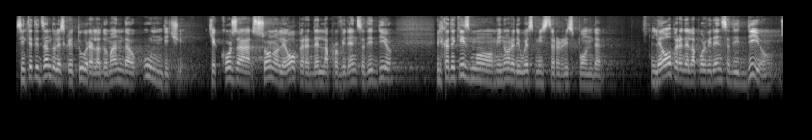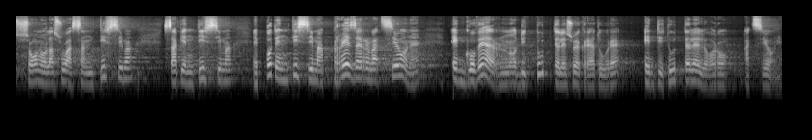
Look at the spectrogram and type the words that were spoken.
Sintetizzando le scritture, la domanda 11 che cosa sono le opere della provvidenza di Dio, il Catechismo minore di Westminster risponde, le opere della provvidenza di Dio sono la sua santissima, sapientissima e potentissima preservazione e governo di tutte le sue creature e di tutte le loro azioni.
